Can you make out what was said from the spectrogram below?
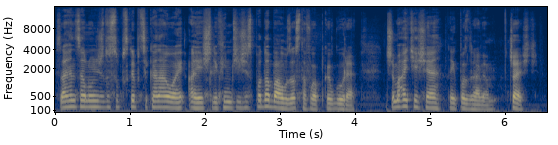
Zachęcam również do subskrypcji kanału, a jeśli film Ci się spodobał, zostaw łapkę w górę. Trzymajcie się, no i pozdrawiam. Cześć!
